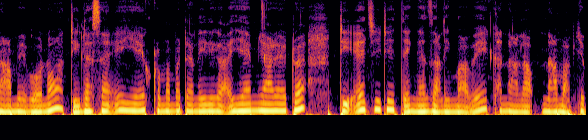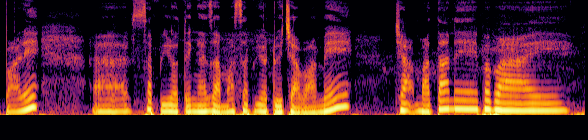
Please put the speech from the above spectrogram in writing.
နားမယ်ပေါ့နော်ဒီ lesson 8ရဲ့ grammar pattern လေးတွေကအများများတဲ့အတွက်ဒီ adjective သင်ခန်းစာလေးမှာပဲခဏလောက်နားမှာဖြစ်ပါတယ်အဲဆက်ပြီးတော့သင်ခန်းစာမှာဆက်ပြီးတော့တွေ့ကြပါမယ်じゃまたねバイバイ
